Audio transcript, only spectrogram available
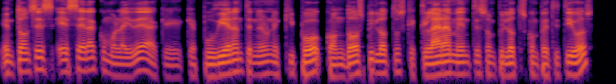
Entonces, esa era como la idea, que, que pudieran tener un equipo con dos pilotos que claramente son pilotos competitivos,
